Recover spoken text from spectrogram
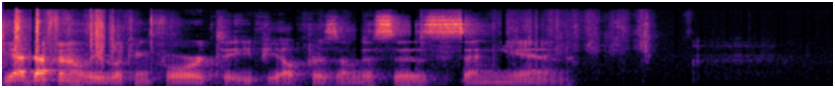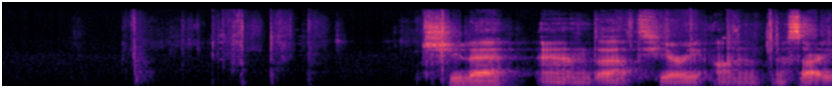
Yeah, definitely looking forward to EPL Prism. This is Senyin. Chile and uh, Thierry on, no, sorry,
